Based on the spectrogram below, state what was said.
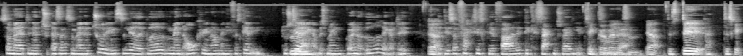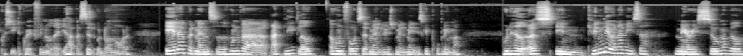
som, er det natu- altså, som er naturligt installeret i både mænd og kvinder, men i forskellige doseringer, Mm. hvis man går ind og ødelægger det, Ja. at det så faktisk bliver farligt, det kan sagtens være de her Det ting. kan som være sådan. Ja, det, det, det skal jeg ikke kunne sige, det kunne jeg ikke finde ud af. Jeg har bare selv undret mig over det. Ada på den anden side, hun var ret ligeglad, og hun fortsatte med at løse matematiske problemer. Hun havde også en kvindelig underviser, Mary Somerville,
